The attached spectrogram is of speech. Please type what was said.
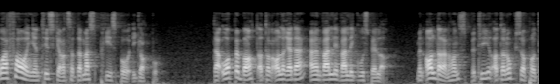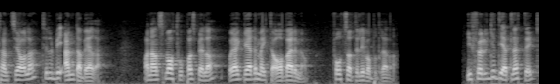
og erfaringen tyskeren setter mest pris på i Gakpo. Det er åpenbart at han allerede er en veldig, veldig god spiller, men alderen hans betyr at han også har potensial til å bli enda bedre. Han er en smart fotballspiller, og jeg gleder meg til å arbeide med ham, fortsatte Liverpool-treneren. Ifølge The Athletic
